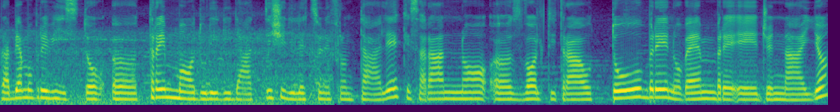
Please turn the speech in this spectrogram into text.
Abbiamo previsto eh, tre moduli didattici di lezione frontale che saranno eh, svolti tra ottobre, novembre e gennaio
